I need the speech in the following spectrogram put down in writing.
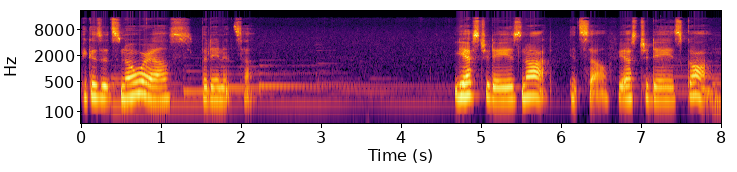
because it's nowhere else but in itself. Yesterday is not itself, yesterday is gone.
